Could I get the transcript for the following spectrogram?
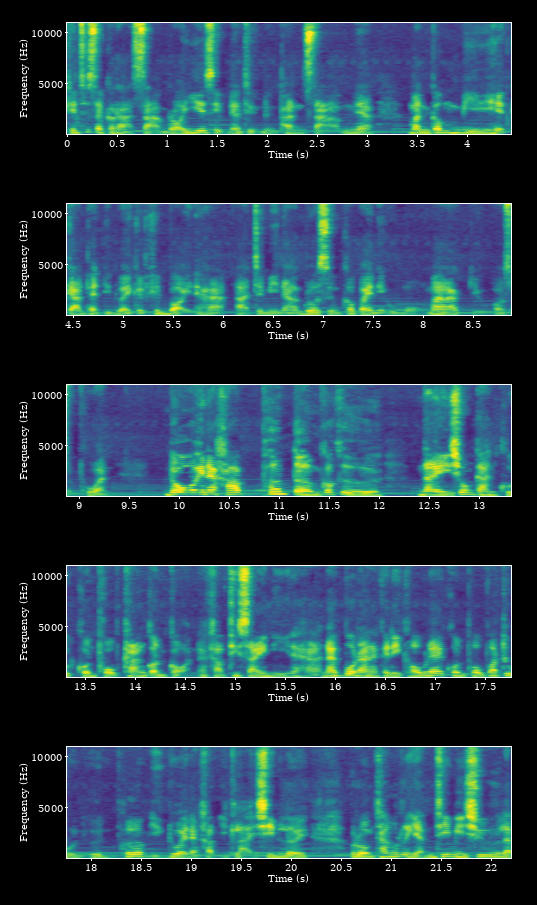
คริสตศักราช 320 เนี่ยถึง 1,003 เนี่ย มันก็มีเหตุการณ์แผ่นดินไหวเกิดขึ้นบ่อยนะฮะ อาจจะมีน้ำรั่วซึมเข้าไปในอุโมงค์มากอยู่พอสมควร โดยนะครับ เพิ่มเติมก็คือ ในช่วงการขุดค้นพบครั้งก่อนๆนะครับที่ไซต์นี้นะฮะนักโบราณคดีเขาได้ค้นพบวัตถุอื่นๆ เพิ่มอีกด้วยนะครับอีกหลายชิ้นเลย รวมทั้งเหรียญที่มีชื่อและ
